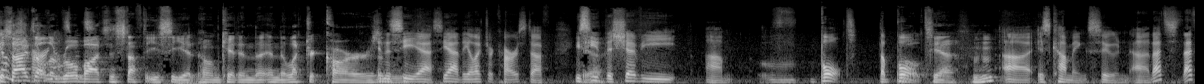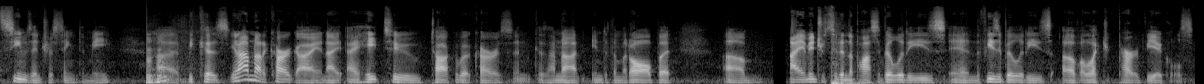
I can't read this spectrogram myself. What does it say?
all besides all the robots and stuff that you see at HomeKit and the and the electric cars in the CES, yeah, the electric car stuff. You see the Chevy um, v- Bolt, the Bolt, bolts, yeah. hmm uh, is coming soon. Uh, that's that seems interesting to me Mm-hmm. uh, because you know I'm not a car guy and I, I hate to talk about cars and because I'm not into them at all. But um, I am interested in the possibilities and the feasibilities of electric powered vehicles.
